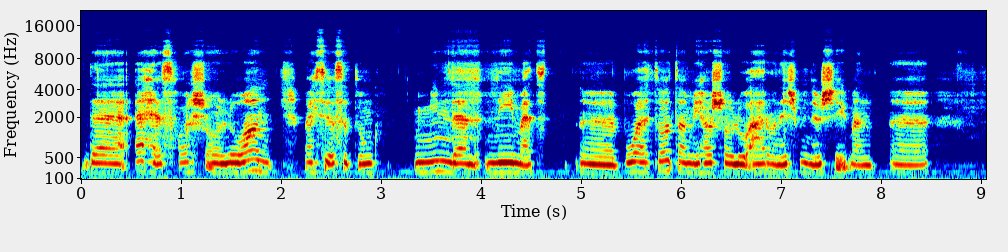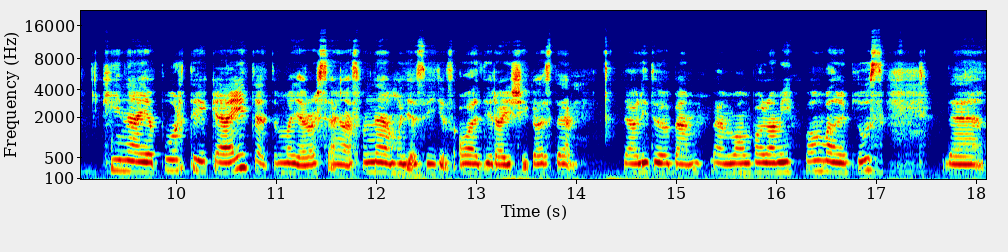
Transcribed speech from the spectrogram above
de ehhez hasonlóan megcélozhatunk minden német boltot, ami hasonló áron és minőségben kínálja portékáit, tehát Magyarországon azt mondanám, hogy ez így az Aldira is igaz, de, de a Lidlben ben van valami, van valami plusz, de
